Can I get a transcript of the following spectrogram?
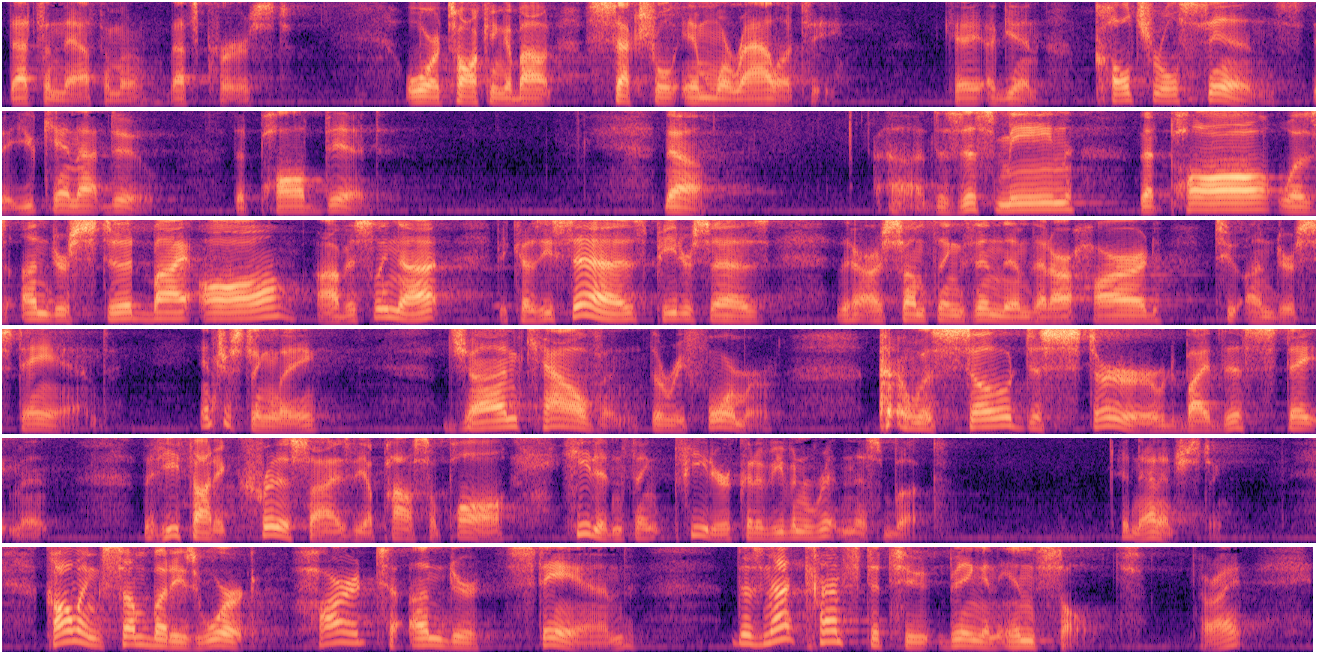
That's anathema, that's cursed. Or talking about sexual immorality. Okay, again, cultural sins that you cannot do that Paul did. Now, uh, does this mean that Paul was understood by all? Obviously not, because he says, Peter says, there are some things in them that are hard to understand. Interestingly, John Calvin, the reformer, was so disturbed by this statement that he thought it criticized the Apostle Paul. he didn't think Peter could have even written this book. Isn't that interesting? Calling somebody's work hard to understand does not constitute being an insult, all right?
